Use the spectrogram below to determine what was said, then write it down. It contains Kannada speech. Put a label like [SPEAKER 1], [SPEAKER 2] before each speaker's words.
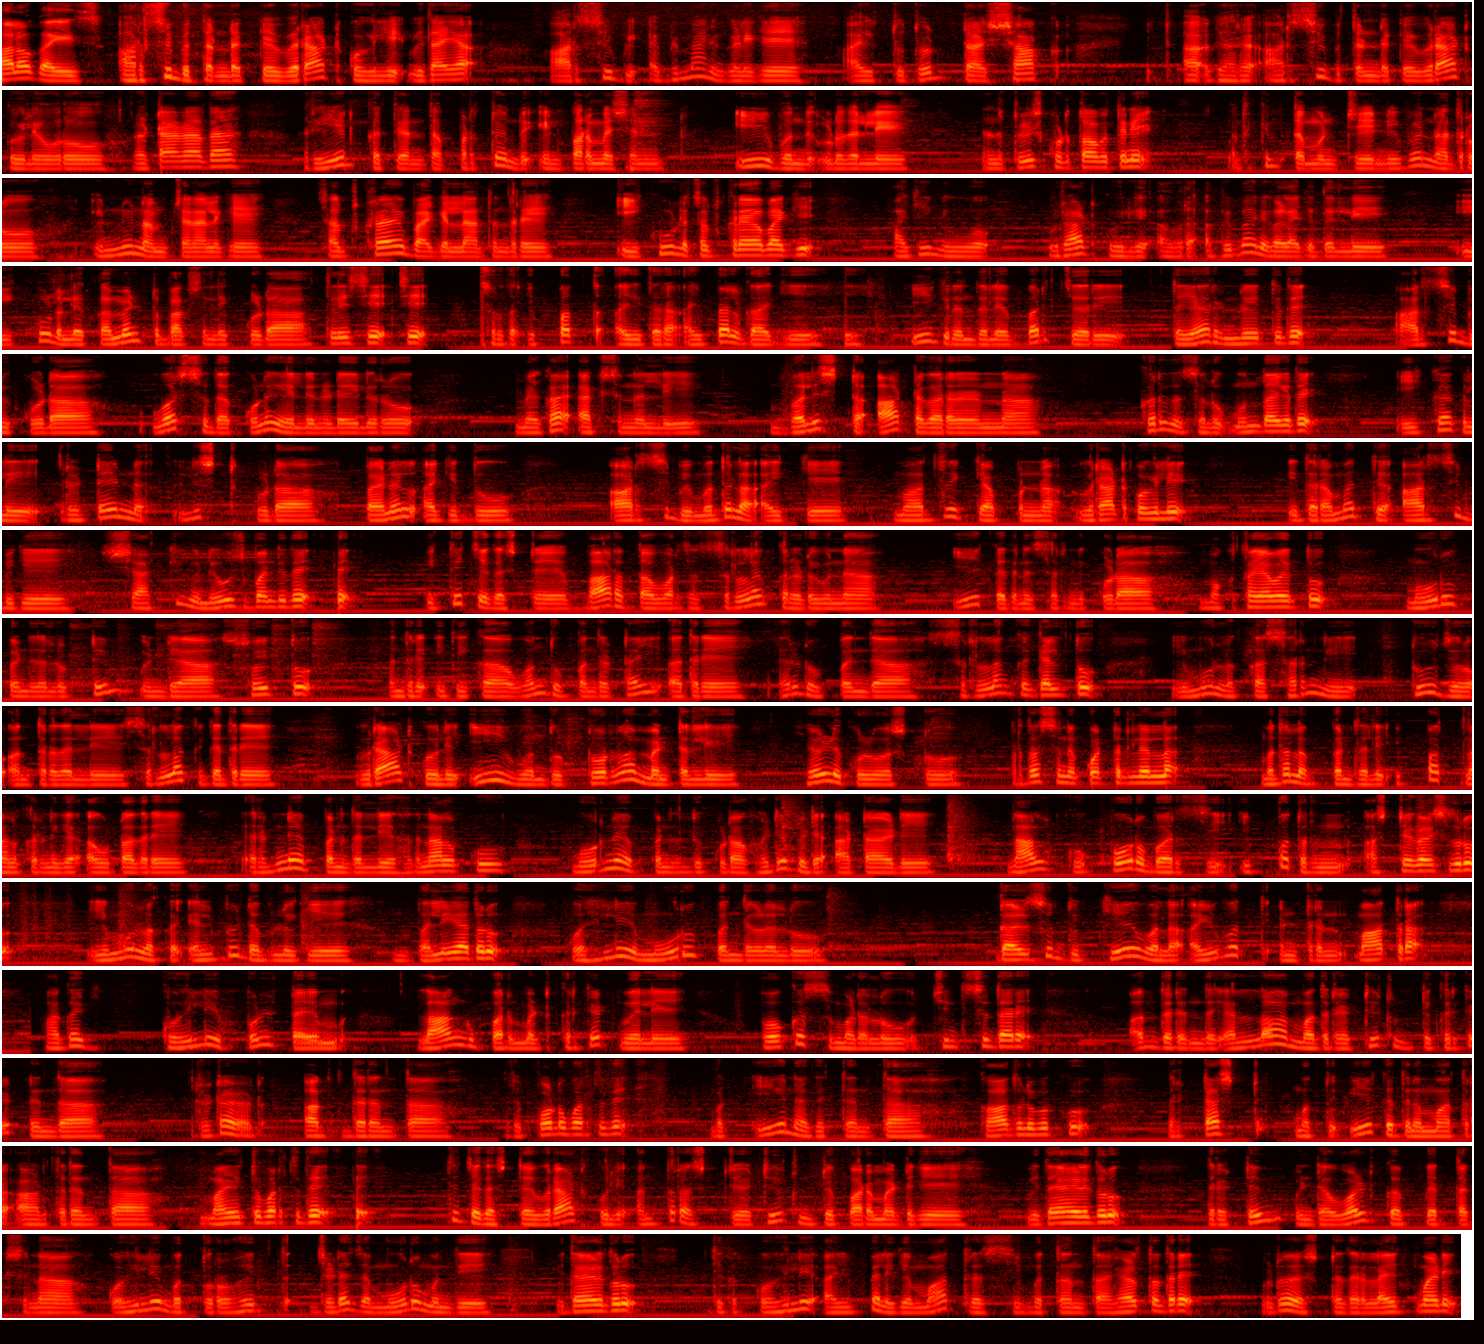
[SPEAKER 1] Hello guys R C B ತಂಡಕ್ಕೆ ವಿರಾಟ್ ಕೊಹ್ಲಿ ವಿದಾಯ. ಆರ್ ಸಿ ಬಿ ಅಭಿಮಾನಿಗಳಿಗೆ ಆಯಿತು ದೊಡ್ಡ ಶಾಕ್. ಆರ್ ಸಿ ಬಿ ತಂಡಕ್ಕೆ ವಿರಾಟ್ ಕೊಹ್ಲಿ ಅವರು ರಿಟೈರ್ ಆದ ರಿಯನ್ ಕತೆ ಅಂತ ಪ್ರತಿಯೊಂದು ಇನ್ಫಾರ್ಮೇಷನ್ ಈ ಒಂದು ವಿಡಿಯೋದಲ್ಲಿ ನಾನು ತಿಳಿಸ್ಕೊಡ್ತಾ ಹೋಗ್ತೀನಿ. ಅದಕ್ಕಿಂತ ಮುಂಚೆ ನೀವೇನಾದರೂ ಇನ್ನೂ ನಮ್ಮ ಚಾನಲ್ಗೆ ಸಬ್ಸ್ಕ್ರೈಬ್ ಆಗಿಲ್ಲ ಅಂತಂದರೆ ಈ ಕೂಡಲೇ ಸಬ್ಸ್ಕ್ರೈಬ್ ಆಗಿ. ಹಾಗೆ ನೀವು ವಿರಾಟ್ ಕೊಹ್ಲಿ ಅವರ ಅಭಿಮಾನಿಗಳಾಗಿದ್ದಲ್ಲಿ ಈ ಕೂಡಲೇ ಕಮೆಂಟ್ ಬಾಕ್ಸಲ್ಲಿ ಕೂಡ ತಿಳಿಸಿ. ಸಾವಿರದ ಇಪ್ಪತ್ತೈದರ ಐ ಪಿ ಎಲ್ಗಾಗಿ ಈಗಿನಿಂದಲೇ ಭರ್ಜರಿ ತಯಾರಿ ನಡೆಯುತ್ತಿದೆ. ಆರ್ ಸಿ ಬಿ ಕೂಡ ವರ್ಷದ ಕೊನೆಯಲ್ಲಿ ನಡೆಯಲಿರೋ ಮೆಗಾ ಆ್ಯಕ್ಷನ್ನಲ್ಲಿ ಬಲಿಷ್ಠ ಆಟಗಾರರನ್ನು ಖರೀದಿಸಲು ಮುಂದಾಗಿದೆ. ಈಗಾಗಲೇ ರಿಟೈನ್ ಲಿಸ್ಟ್ ಕೂಡ ಫೈನಲ್ ಆಗಿದ್ದು ಆರ್ ಸಿ ಬಿ ಮೊದಲ ಆಯ್ಕೆ ಮಾಜಿ ಕ್ಯಾಪ್ಟನ್ನ ವಿರಾಟ್ ಕೊಹ್ಲಿ. ಇದರ ಮಧ್ಯೆ ಆರ್ ಸಿ ಬಿಗೆ ಶಾಕಿಂಗ್ ನ್ಯೂಸ್ ಬಂದಿದೆ. ಇತ್ತೀಚೆಗಷ್ಟೇ ಭಾರತ ವರ್ಸಸ್ ಶ್ರೀಲಂಕಾ ನಡುವಿನ ಏಕದಿನ ಸರಣಿ ಕೂಡ ಮುಕ್ತಾಯವಾಯಿತು. ಮೂರು ಪಂದ್ಯದಲ್ಲೂ ಟೀಮ್ ಇಂಡಿಯಾ ಸೋಯಿತು. ಅಂದರೆ ಇದೀಗ ಒಂದು ಪಂದ್ಯ ಟೈ, ಆದರೆ ಎರಡು ಪಂದ್ಯ ಶ್ರೀಲಂಕಾ ಗೆಲ್ತು ಈ ಮೂಲಕ ಸರಣಿ ಟೂ ಜೀರೋ ಅಂತರದಲ್ಲಿ ಶ್ರೀಲಂಕಾ ಗೆದ್ದರೆ ವಿರಾಟ್ ಕೊಹ್ಲಿ ಈ ಒಂದು ಟೂರ್ನಮೆಂಟಲ್ಲಿ ಹೇಳಿಕೊಳ್ಳುವಷ್ಟು ಪ್ರದರ್ಶನ ಕೊಟ್ಟಿರಲಿಲ್ಲ. ಮೊದಲ ಪಂದ್ಯದಲ್ಲಿ ಇಪ್ಪತ್ನಾಲ್ಕು ರನ್ಗೆ ಔಟ್ ಆದರೆ ಎರಡನೇ ಪಂದ್ಯದಲ್ಲಿ ಹದಿನಾಲ್ಕು, ಮೂರನೇ ಪಂದ್ಯದಲ್ಲಿ ಕೂಡ ಹೊಡೆಬಡಿ ಆಟ ಆಡಿ ನಾಲ್ಕು ಪೋರ್ ಬಾರಿಸಿ ಇಪ್ಪತ್ತು ರನ್ ಅಷ್ಟೇ ಗಳಿಸಿದರು. ಈ ಮೂಲಕ ಎಲ್ ಬಿ ಡಬ್ಲ್ಯೂಗೆ ಬಲಿಯಾದರು. ಕೊಹ್ಲಿ ಮೂರು ಪಂದ್ಯಗಳಲ್ಲೂ ಗಳಿಸಿದ್ದು ಕೇವಲ ಐವತ್ತೆಂಟು ರನ್ ಮಾತ್ರ. ಹಾಗಾಗಿ Kohli full time long format cricket ಮೇಲೆ ಫೋಕಸ್ ಮಾಡಲು ಚಿಂತಿಸಿದ್ದಾರೆ. ಆದ್ದರಿಂದ ಎಲ್ಲ ಮೊದಲ ಟಿ ಟ್ವೆಂಟಿ ಕ್ರಿಕೆಟ್ನಿಂದ ರಿಟೈರ್ಡ್ ಆಗ್ತಿದ್ದಾರೆ ಅಂತ ರಿಪೋರ್ಟ್ ಬರ್ತಿದೆ. ಬಟ್ ಏನಾಗುತ್ತೆ ಅಂತ ಕಾದು ನೋಡಬೇಕು ಟೆಸ್ಟ್ ಮತ್ತು ಏಕದಿನ ಮಾತ್ರ ಆಡ್ತಾರೆ ಅಂತ ಮಾಹಿತಿ ಬರ್ತಿದೆ. ಇತ್ತೀಚೆಗಷ್ಟೇ ವಿರಾಟ್ ಕೊಹ್ಲಿ ಅಂತಾರಾಷ್ಟ್ರೀಯ ಟಿ ಟ್ವೆಂಟಿ ಫಾರ್ಮ್ಯಾಟ್ಗೆ ವಿದಾಯ ಹೇಳಿದರು. ಅಂದರೆ ಟೀಮ್ ಇಂಡಿಯಾ ವರ್ಲ್ಡ್ ಕಪ್ ಗೆದ್ದ ತಕ್ಷಣ ಕೊಹ್ಲಿ ಮತ್ತು ರೋಹಿತ್ ಜಡೇಜ ಮೂರು ಮಂದಿ ವಿದಾಯ ಹೇಳಿದರು. ಇದೀಗ ಕೊಹ್ಲಿ ಐ ಪಿ ಎಲ್ಗೆ ಮಾತ್ರ ಸೀಮಿತ ಅಂತ ಹೇಳ್ತಿದ್ದಾರೆ ವಿಡಿಯೋ ಇಷ್ಟ ಲೈಕ್ ಮಾಡಿ.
